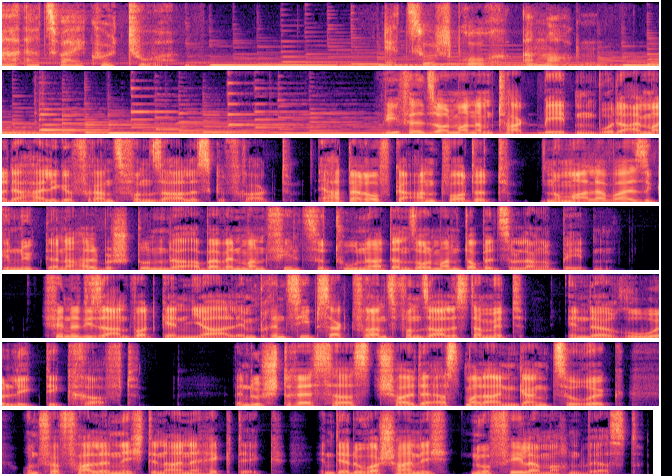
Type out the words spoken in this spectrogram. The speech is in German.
HR2 Kultur. Der Zuspruch am Morgen. Wie viel soll man am Tag beten, wurde einmal der heilige Franz von Sales gefragt. Er hat darauf geantwortet, normalerweise genügt eine halbe Stunde, aber wenn man viel zu tun hat, dann soll man doppelt so lange beten. Ich finde diese Antwort genial. Im Prinzip sagt Franz von Sales damit, in der Ruhe liegt die Kraft. Wenn du Stress hast, schalte erstmal einen Gang zurück und verfalle nicht in eine Hektik, in der du wahrscheinlich nur Fehler machen wirst.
